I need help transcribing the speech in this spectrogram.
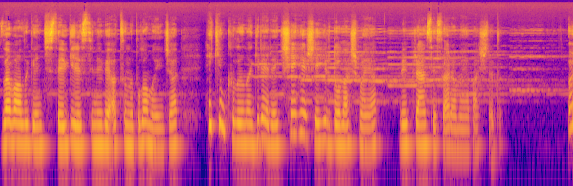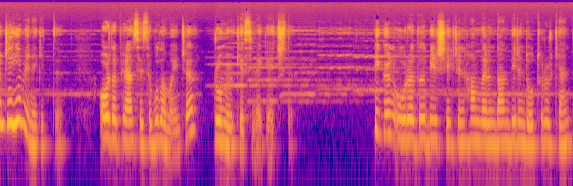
Zavallı genç sevgilisini ve atını bulamayınca... ...hekim kılığına girerek şehir şehir dolaşmaya... ...ve prensesi aramaya başladı. Önce Yemen'e gitti. Orada prensesi bulamayınca Rum ülkesine geçti. Bir gün uğradığı bir şehrin hanlarından birinde otururken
